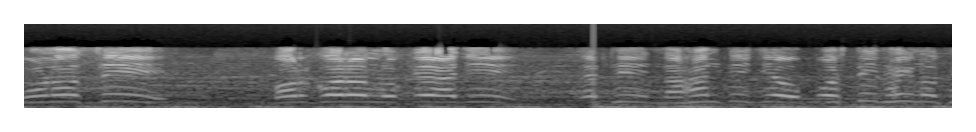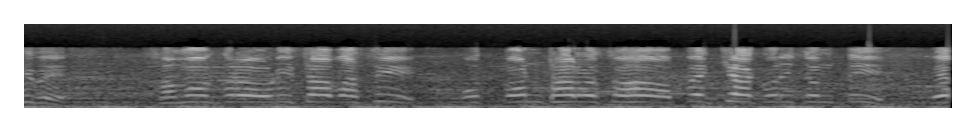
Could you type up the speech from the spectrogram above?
କୌଣସି ବର୍ଗର ଲୋକେ ଆଜି এটি নাহান্তি যে উপস্থিত হইনথিবে সমগ্র ওড়িশাবাসী উৎকণ্ঠার সহ অপেক্ষা করেছেন এ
